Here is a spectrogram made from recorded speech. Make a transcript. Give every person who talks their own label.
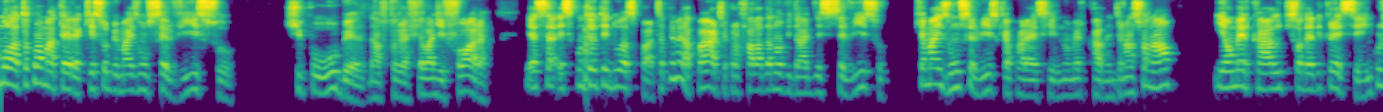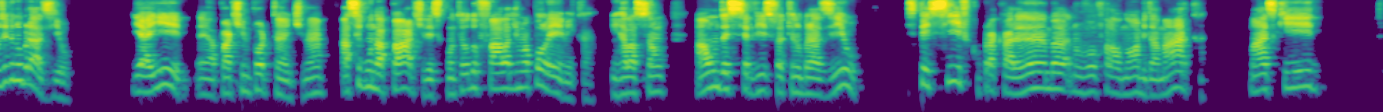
Speaker 1: Vamos lá, estou com uma matéria aqui sobre mais um serviço tipo Uber da fotografia lá de fora. E essa, esse conteúdo tem duas partes. A primeira parte é para falar da novidade desse serviço, que é mais um serviço que aparece no mercado internacional e é um mercado que só deve crescer, inclusive no Brasil. E aí é a parte importante, né? A segunda parte desse conteúdo fala de uma polêmica em relação a um desses serviços aqui no Brasil, específico para caramba, não vou falar o nome da marca, mas que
